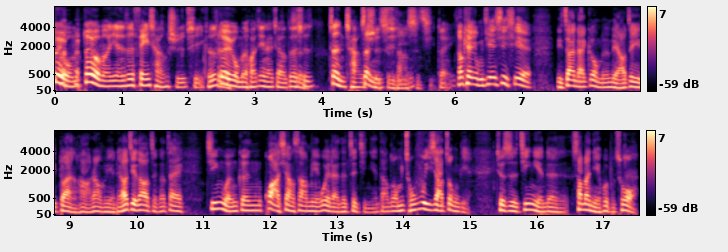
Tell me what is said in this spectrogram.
对我们对我们而言是非常时期，可是是对于我们的环境来讲，这是是正常时期。正常时期。对，OK，我们今天谢谢你再来跟我们聊这一段哈，让我们也了解到整个在经文跟卦象上面未来的这几年当中，我们重复一下重点，就是今年的上半年会不错，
